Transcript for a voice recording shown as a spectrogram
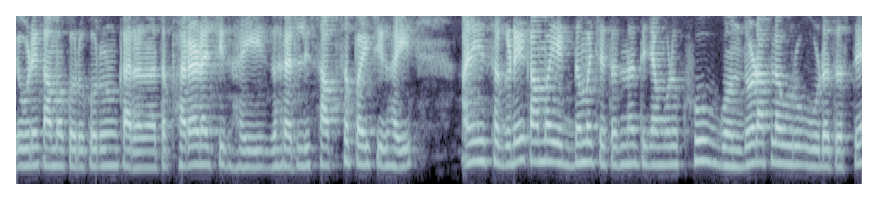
एवढे कामं करू करून कारण आता फराळाची घाई घरातली साफसफाईची घाई आणि सगळे कामं एकदमच येतात ना त्याच्यामुळे खूप गोंधळ आपला उर उडत असते.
